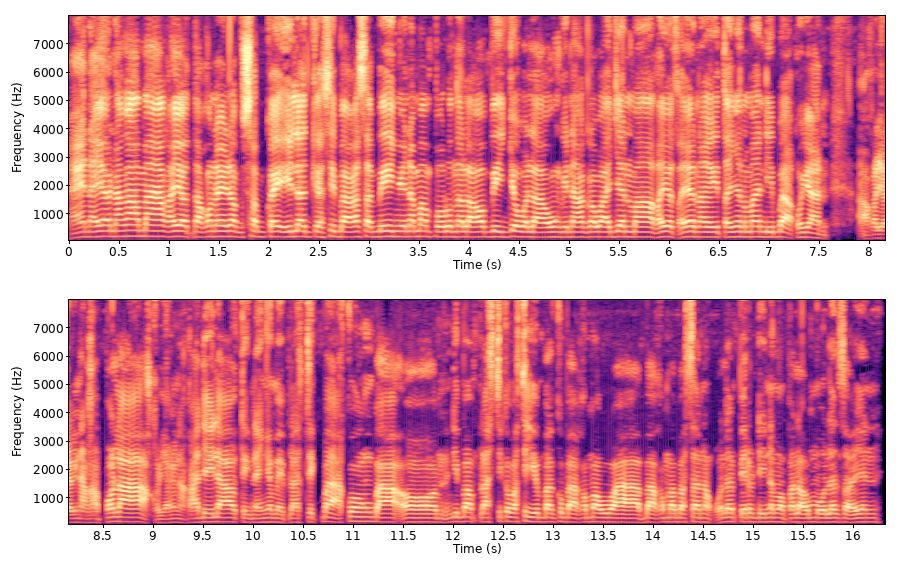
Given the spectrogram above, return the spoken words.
Ayun, ayaw na nga mga kayot. Ako na yung nag-sub kay Ilad kasi baka sabihin nyo naman puro na lang ako video. Wala akong ginagawa dyan mga kayot. Ayan, nakita nyo naman, di ba? Ako yan. Ako yung nakapula. Ako yung nakadilaw. Tingnan nyo, may plastic pa akong baon. Di ba, plastic ko kasi yung bag ko baka mawa, baka mabasa ng ulan. Pero di naman pala umulan. So, ayan.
